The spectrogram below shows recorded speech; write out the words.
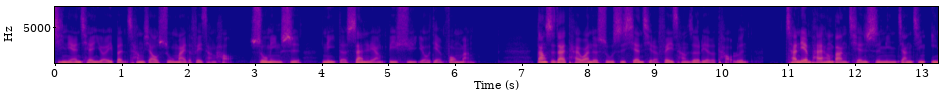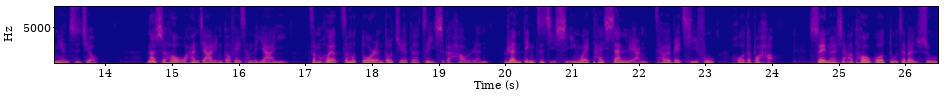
几年前有一本畅销书卖得非常好，书名是《你的善良必须有点锋芒》。当时在台湾的书市掀起了非常热烈的讨论，蝉联排行榜前十名将近一年之久。那时候我和嘉玲都非常的讶异，怎么会有这么多人都觉得自己是个好人，认定自己是因为太善良才会被欺负，活得不好，所以呢，想要透过读这本书，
